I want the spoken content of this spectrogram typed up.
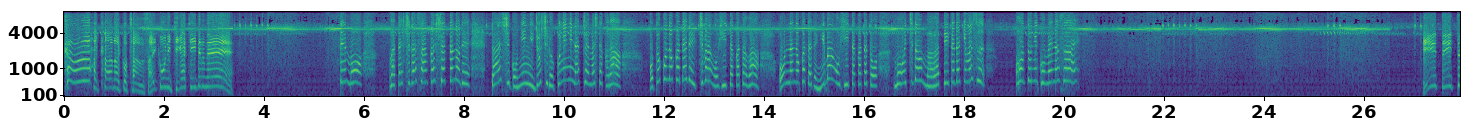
かあかなこちゃん最高に気が利いてるねでも、私が参加しちゃったので、男子5人に女子6人になっちゃいましたから、男の方で1番を引いた方は、女の方で2番を引いた方ともう一度回っていただきます。本当にごめんなさい。いいっていいって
